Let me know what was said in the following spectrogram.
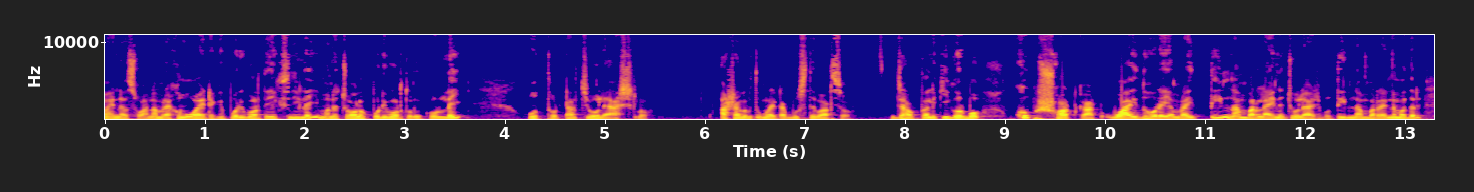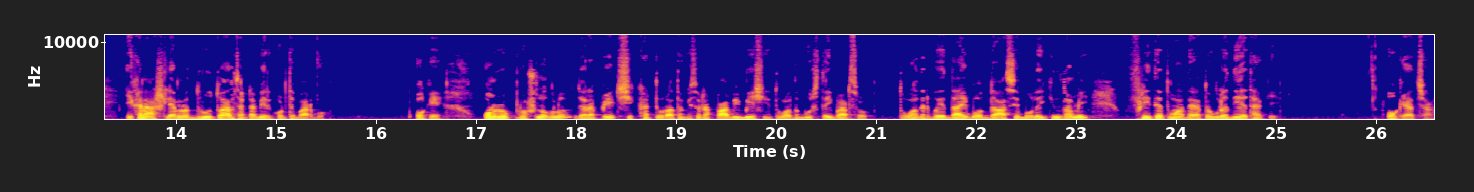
মাইনাস ওয়ান আমরা এখন ওয়াইটাকে পরিবর্তে এক্স নিলেই মানে চলক পরিবর্তন করলেই উত্তরটা চলে আসলো। আশা করি তোমরা এটা বুঝতে পারছ। যা হোক তাহলে কী করব? খুব শর্টকাট। ওয়াই ধরে আমরা এই তিন নাম্বার লাইনে চলে আসব। তিন নাম্বার লাইনে আমাদের এখানে আসলে আমরা দ্রুত অ্যান্সারটা বের করতে পারব। ওকে অনুরূপ প্রশ্নগুলো, যারা পেট শিক্ষার্থী, ওরা তো কিছুটা পাবি বেশি, তোমরা তো বুঝতেই পারছ। তোমাদের প্রতি দায়বদ্ধ আছে বলেই কিন্তু আমি ফ্রিতে তোমাদের এতগুলো দিয়ে থাকি। ওকে আচ্ছা।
